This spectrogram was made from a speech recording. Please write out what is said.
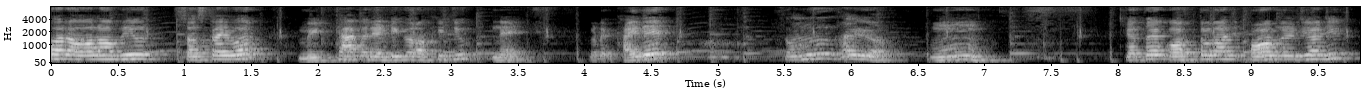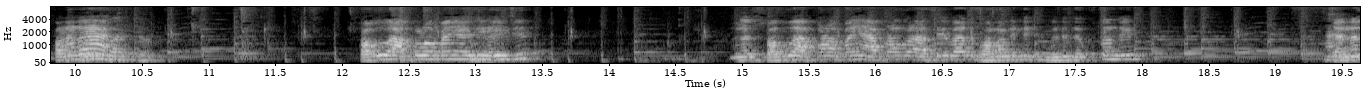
for all of you subscriber মিঠা আমি রেডি করে রাখিছু নে গোটে খাইদে ସମସ୍ତେ ଖାଇବ କେତେ କଷ୍ଟରେ ଆଜି ଫଳ ମିଳିଛି ଆଜି ଫଳ ଫଳଟା ସବୁ ଆପଣଙ୍କ ପାଇଁ ଆଜି ହେଇଛି ସବୁ ଆପଣ ପାଇଁ ଆପଣଙ୍କର ଆଶୀର୍ବାଦ ଭଲ କି ଭିଡ଼ିଓ ଦେଖୁଛନ୍ତି ଚ୍ୟାନେଲ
